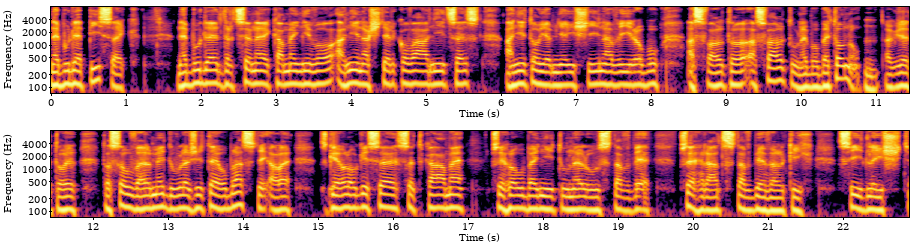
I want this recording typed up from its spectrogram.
nebude písek, nebude drcené kamenivo ani na štěrkování cest, ani to jemnější na výrobu asfaltu, asfaltu nebo betonu. Hmm. Takže to, je, to jsou velmi důležité oblasti, ale z geology se setkáme přihloubení tunelů, stavbě přehrad, stavbě velkých sídlišť,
